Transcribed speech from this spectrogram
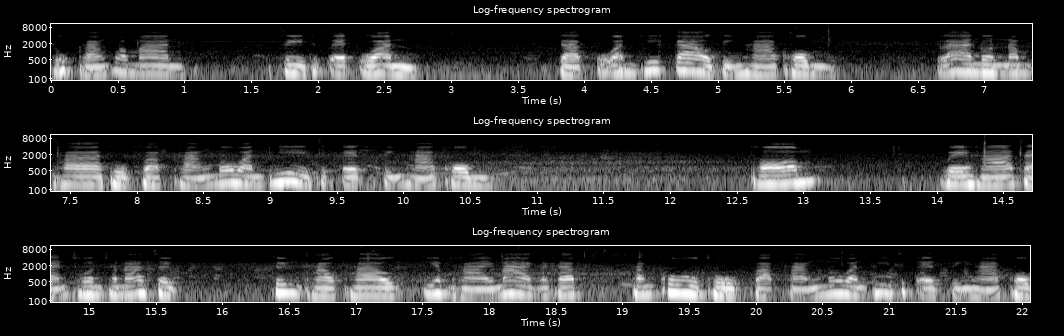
ถูกขังประมาณ 41 วัน จากวันที่ 9 สิงหาคม และอนนท์นำพาถูกฝากขังเมื่อวันที่ 11 สิงหาคม พร้อมเวหาแสนชนชนะศึก ซึ่งข่าวข่าวเงียบหายมากนะครับ ทั้งคู่ถูกฝากขังเมื่อวันที่ 11 สิงหาคม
